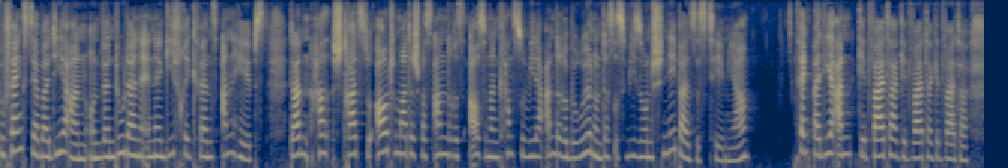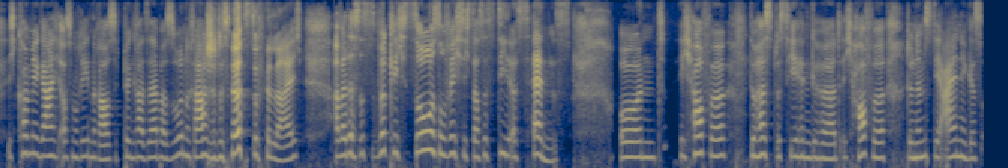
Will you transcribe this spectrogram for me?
Du fängst ja bei dir an und wenn du deine Energiefrequenz anhebst, dann strahlst du automatisch was anderes aus und dann kannst du wieder andere berühren und das ist wie so ein Schneeballsystem, ja? Fängt bei dir an, geht weiter, geht weiter, geht weiter. Ich komme mir gar nicht aus dem Reden raus. Ich bin gerade selber so in Rage, das hörst du vielleicht. Aber das ist wirklich so, so wichtig. Das ist die Essenz. Und ich hoffe, du hast bis hierhin gehört. Ich hoffe, du nimmst dir einiges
